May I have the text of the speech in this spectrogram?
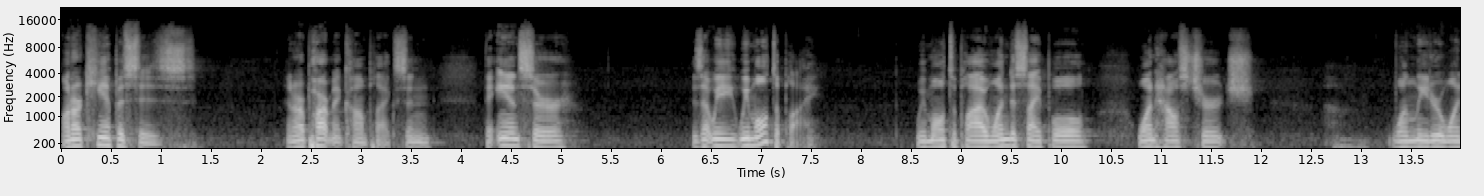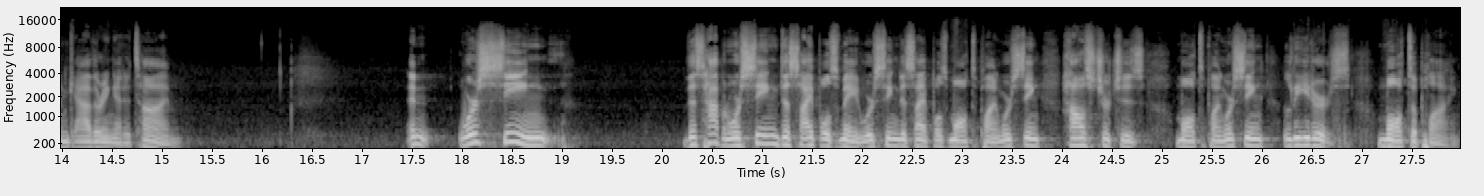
on our campuses, in our apartment complex? And the answer is that we, we multiply. We multiply one disciple, one house church, one leader, one gathering at a time. And we're seeing this happen. We're seeing disciples made. We're seeing disciples multiplying. We're seeing house churches multiplying. We're seeing leaders multiplying.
